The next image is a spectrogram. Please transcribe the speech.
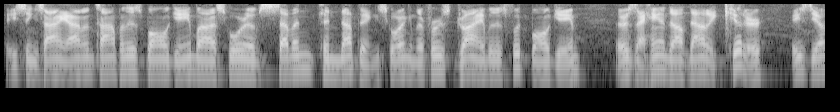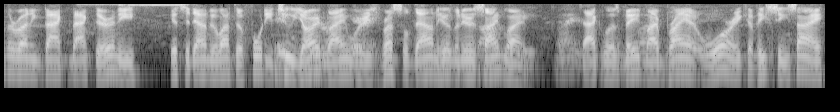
Hastings High out on top of this ball game by a score of seven to nothing, scoring in the first drive of this football game. There's a handoff now to Kidder. He's the other running back back there, and he gets it down to about the 42 yard line where he's wrestled down here on the near sideline. Tackle is made by Bryant Warwick of Hastings High.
